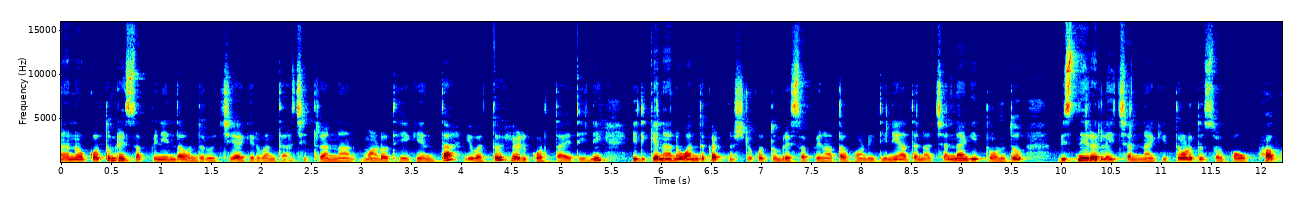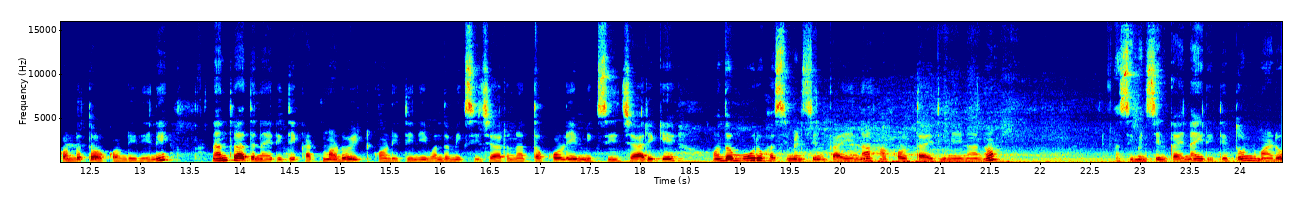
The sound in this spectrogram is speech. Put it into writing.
ನಾನು ಕೊತ್ತಂಬರಿ ಸೊಪ್ಪಿನಿಂದ ಒಂದು ರುಚಿಯಾಗಿರುವಂತಹ ಚಿತ್ರಾನ್ನ ಮಾಡೋದು ಹೇಗೆ ಅಂತ ಇವತ್ತು ಹೇಳ್ಕೊಡ್ತಾ ಇದ್ದೀನಿ. ಇದಕ್ಕೆ ನಾನು ಒಂದು ಕಟ್ನಷ್ಟು ಕೊತ್ತಂಬರಿ ಸೊಪ್ಪಿನ ತೊಗೊಂಡಿದ್ದೀನಿ. ಅದನ್ನು ಚೆನ್ನಾಗಿ ತೊಳೆದು, ಬಿಸಿನೀರಲ್ಲಿ ಚೆನ್ನಾಗಿ ತೊಳೆದು ಸ್ವಲ್ಪ ಉಪ್ಪು ಹಾಕ್ಕೊಂಡು ತೊಳ್ಕೊಂಡಿದ್ದೀನಿ. ನಂತರ ಅದನ್ನು ಈ ರೀತಿ ಕಟ್ ಮಾಡು ಇಟ್ಕೊಂಡಿದ್ದೀನಿ. ಒಂದು ಮಿಕ್ಸಿ ಜಾರನ್ನು ತಗೊಳ್ಳಿ ಮಿಕ್ಸಿ ಜಾರಿಗೆ ಒಂದು ಮೂರು ಹಸಿಮೆಣಸಿನ್ಕಾಯಿನ ಹಾಕ್ಕೊಳ್ತಾ ಇದ್ದೀನಿ ನಾನು. ಹಸಿಮೆಣಸಿನ್ಕಾಯಿನ ಈ ರೀತಿ ತುಂಡು ಮಾಡು,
